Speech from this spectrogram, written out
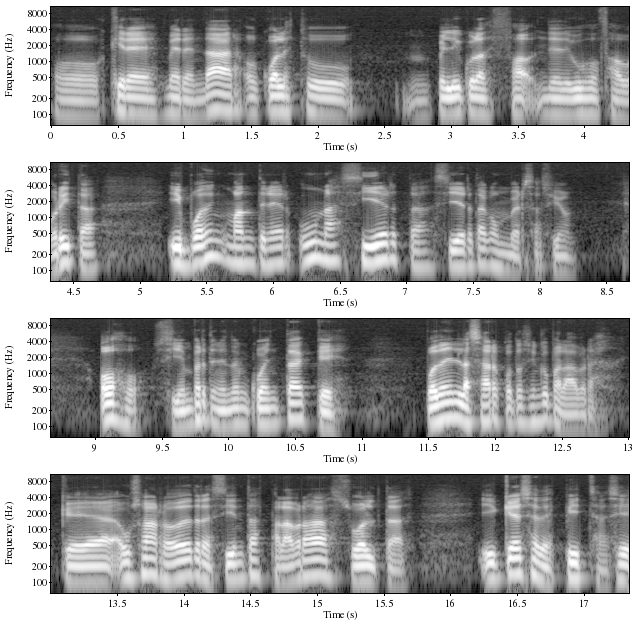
o quieres merendar, o cuál es tu película de dibujo favorita, y pueden mantener una cierta, cierta conversación. Ojo, siempre teniendo en cuenta que pueden enlazar 4 o 5 palabras, que usan alrededor de 300 palabras sueltas y que se despistan. Si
